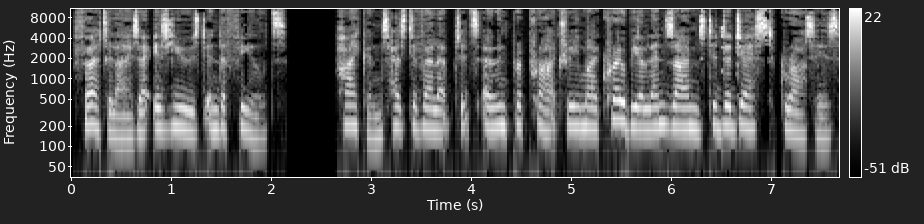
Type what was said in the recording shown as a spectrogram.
Fertilizer is used in the fields. Hycons has developed its own proprietary microbial enzymes to digest grasses.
